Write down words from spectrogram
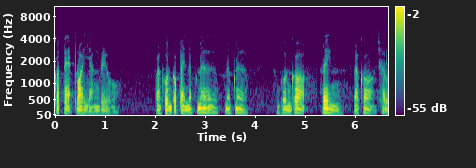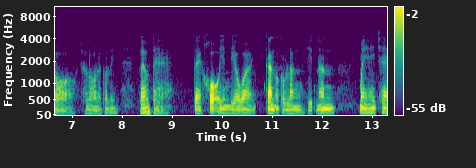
ก็แตะปล่อยอย่างเร็วางคนก็ไปเนิบเนิบเนิบเนิบบางคนก็เร่งแล้วก็ชะลอชะลอแล้วก็เร่ง แล้วแต่แต่ขออย่างเดียวว่าการออกกำลังจิตนั้น ไม่ให้แช่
